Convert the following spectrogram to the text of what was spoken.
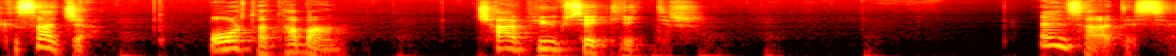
kısaca orta taban çarpı yüksekliktir. En sadesi.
